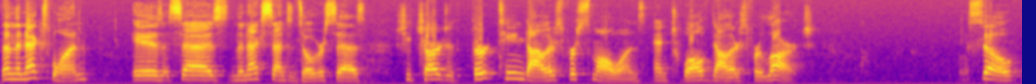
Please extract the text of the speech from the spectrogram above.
Then the next one is it says, the next sentence over says, she charges $13 for small ones and $12 for large. So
